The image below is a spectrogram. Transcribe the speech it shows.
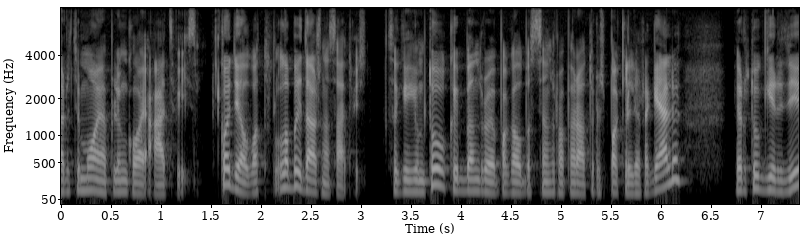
artimoje aplinkoje atvejais. Kodėl? Vat, labai dažnas atvejis. Sakykime, tu kaip bendrojo pagalbos centro operatorius pakeli ragelį, ir tu girdi,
